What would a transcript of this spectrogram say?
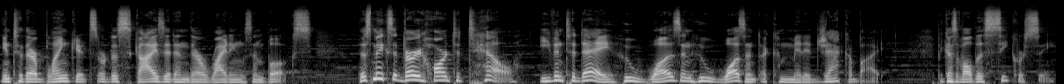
into their blankets or disguise it in their writings and books. This makes it very hard to tell, even today, who was and who wasn't a committed Jacobite because of all this secrecy.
